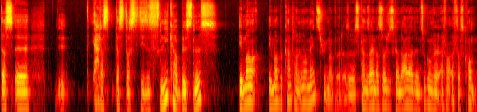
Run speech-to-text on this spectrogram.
dass äh, äh ja, dass, dass, dass dieses Sneaker-Business immer, immer bekannter und immer Mainstreamer wird. Also es kann sein, dass solche Skandale halt in Zukunft halt einfach öfters kommen.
